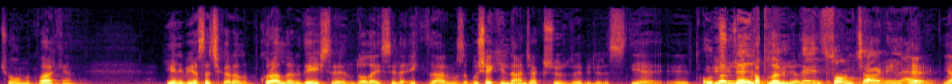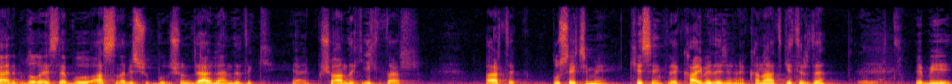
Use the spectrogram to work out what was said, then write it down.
çoğunluk varken yeni bir yasa çıkaralım, kuralları değiştirelim. Dolayısıyla iktidarımızı bu şekilde ancak sürdürebiliriz diye e, O da belki kapılabiliyorlar. değil, son çare yani. Evet, yani bu dolayısıyla bu aslında biz şu, bu- şunu değerlendirdik. Yani şu andaki iktidar artık bu seçimi kesinlikle kaybedeceğine kanaat getirdi. Evet. Ve bir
